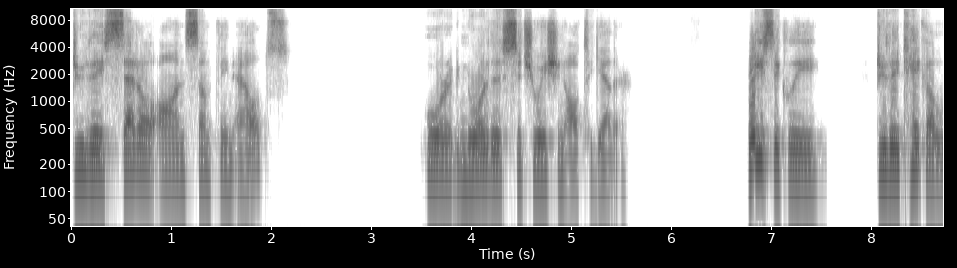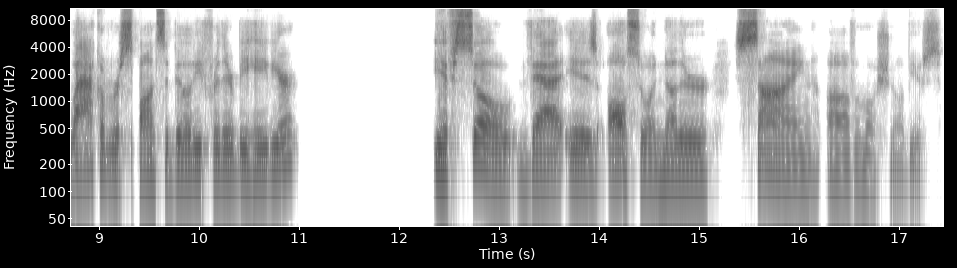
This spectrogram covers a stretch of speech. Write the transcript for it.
Do they settle on something else or ignore the situation altogether? Basically, do they take a lack of responsibility for their behavior if so, that is also another sign of emotional abuse.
